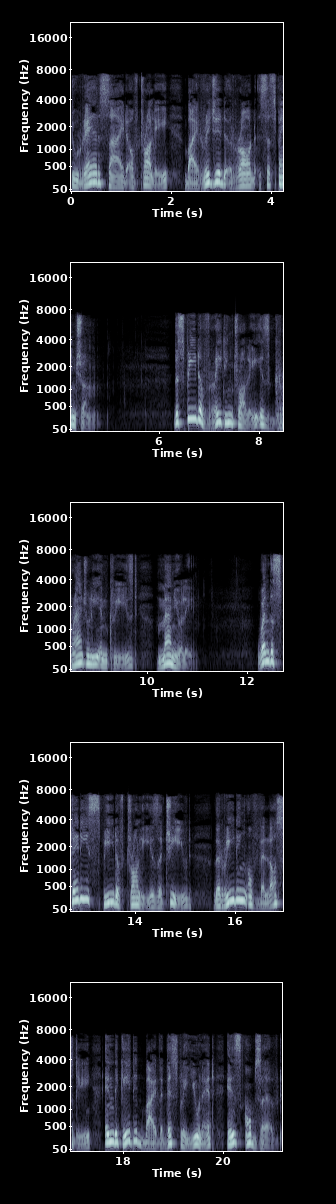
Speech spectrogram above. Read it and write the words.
to rear side of trolley by rigid rod suspension. The speed of rating trolley is gradually increased manually. When the steady speed of trolley is achieved, the reading of velocity indicated by the display unit is observed.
